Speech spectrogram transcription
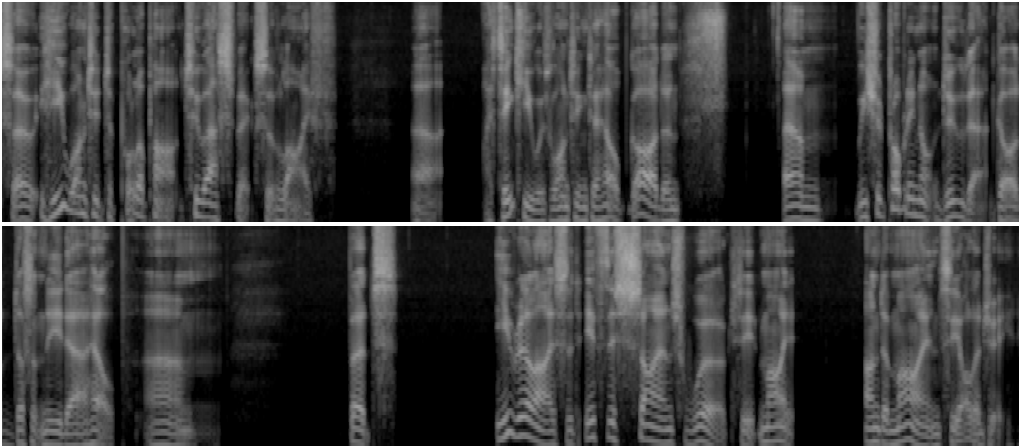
So he wanted to pull apart two aspects of life. Uh, I think he was wanting to help God, and um, we should probably not do that. God doesn't need our help. Um, but he realized that if this science worked, it might undermine theology.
